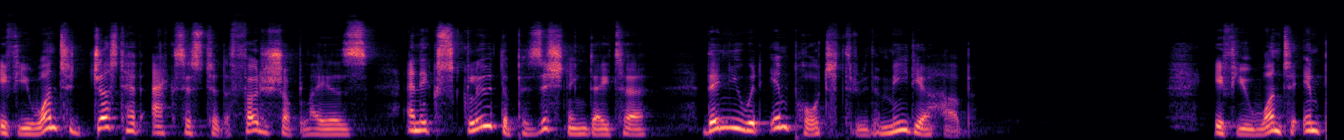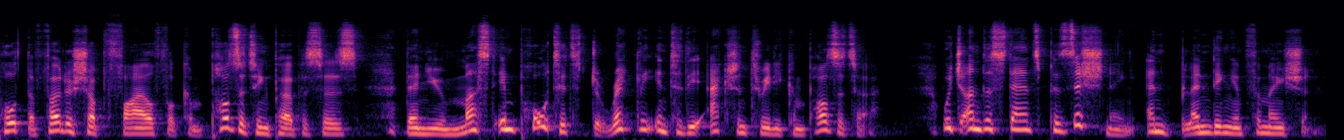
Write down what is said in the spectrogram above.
If you want to just have access to the Photoshop layers and exclude the positioning data, then you would import through the Media Hub. If you want to import the Photoshop file for compositing purposes, then you must import it directly into the Action 3D Compositor, which understands positioning and blending information.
